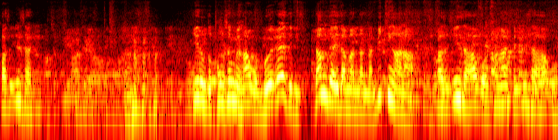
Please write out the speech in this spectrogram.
가서 인사해. 어. 이름도 통성명하고 뭐 애들이 남자애다 만났나 미팅 하나 가서 인사하고 형한테 인사하고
